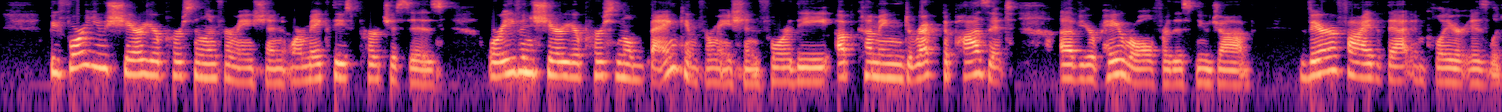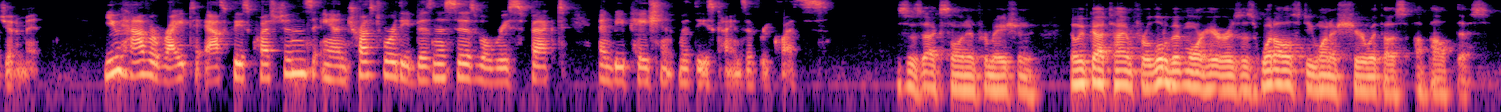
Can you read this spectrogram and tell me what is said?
Before you share your personal information or make these purchases, or even share your personal bank information for the upcoming direct deposit of your payroll for this new job, verify that that employer is legitimate. You have a right to ask these questions, and trustworthy businesses will respect and be patient with these kinds of requests. This is excellent information. And we've got time for a little bit more here. Is, is what else do you want to share with us about this?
